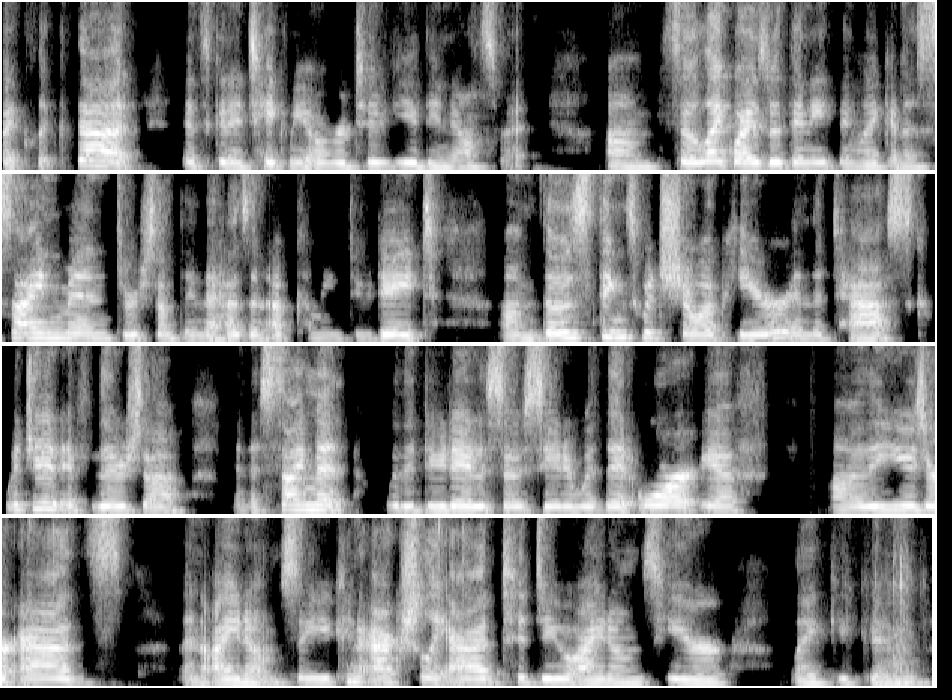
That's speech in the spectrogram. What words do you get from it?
I click that, it's going to take me over to view the announcement. Um, so likewise with anything like an assignment or something that has an upcoming due date, um, those things would show up here in the task widget if there's a, an assignment with a due date associated with it, or if uh, the user adds an item. So you can actually add to do items here, like you can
